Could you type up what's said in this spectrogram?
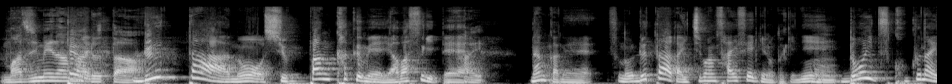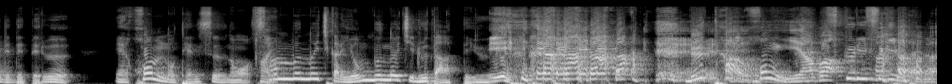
真面目だな、ルタルターの出版革命やばすぎて、ー。はい。なんかね、そのルターが一番最盛期の時に、うんドイツ国内で出てる、えー本の点数のはい3分の1から4分の1ルターっていう、え ルター本やば。作りすぎみたいな、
